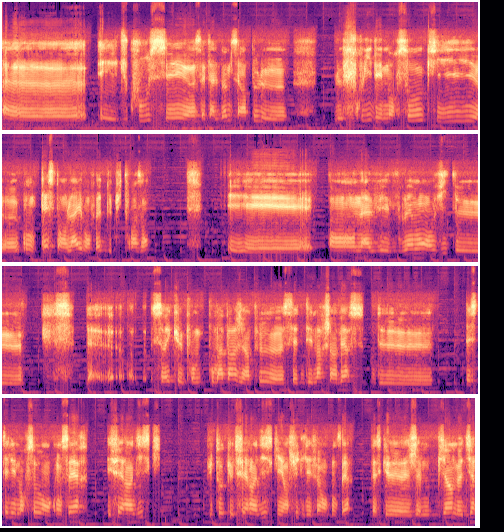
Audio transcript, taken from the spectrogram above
Euh, et du coup, c'est euh, cet album, c'est un peu le, le fruit des morceaux qui euh, qu'on teste en live en fait depuis trois ans. Et on avait vraiment envie de. C'est vrai que pour, pour ma part, j'ai un peu cette démarche inverse de tester les morceaux en concert et faire un disque plutôt que de faire un disque et ensuite les faire en concert. Parce que j'aime bien me dire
